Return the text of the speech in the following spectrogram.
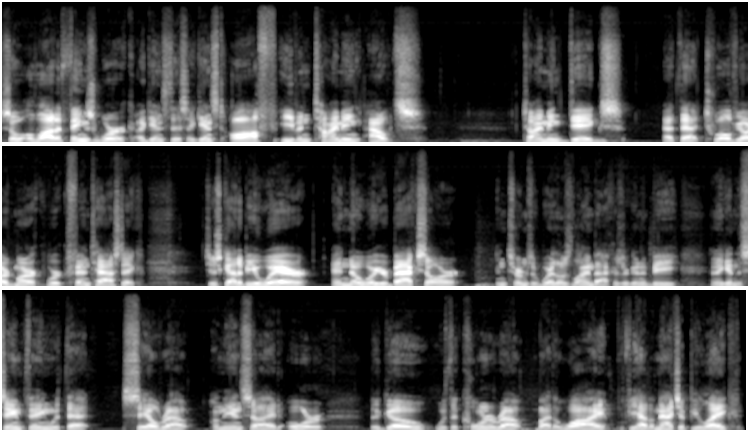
So a lot of things work against this, against off, even timing outs, timing digs at that 12 yard mark work fantastic. Just got to be aware and know where your backs are in terms of where those linebackers are going to be. And again, the same thing with that sail route on the inside or the go with the corner route by the Y. If you have a matchup you like,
